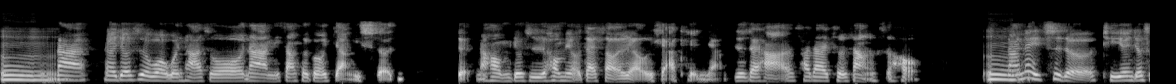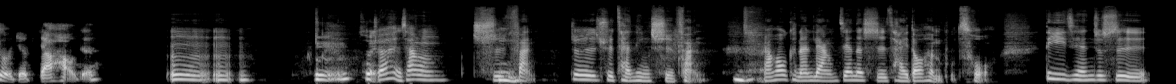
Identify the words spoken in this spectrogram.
嗯，那那就是我问他说，那你上次跟我讲一声，对，然后我们就是后面有再稍微聊一下天，这样，就是在他他在车上的时候，嗯，那那一次的体验就是我觉得比较好的，嗯嗯嗯。嗯，我觉得很像吃饭，嗯、就是去餐厅吃饭，嗯、然后可能两间的食材都很不错，第一间就是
